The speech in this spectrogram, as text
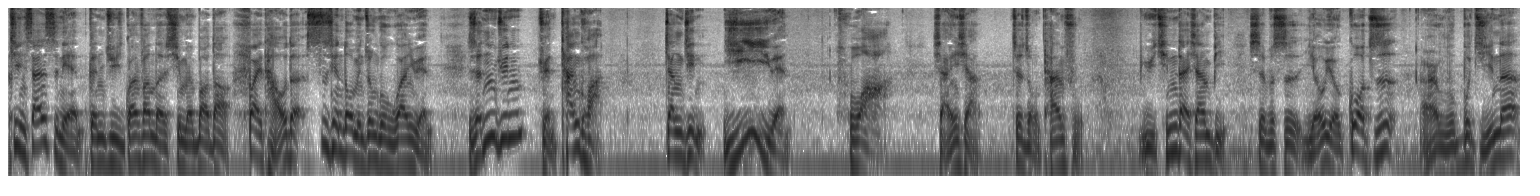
近三十年，根据官方的新闻报道，外逃的。四千多名中国官员，人均卷贪款将近一亿元，哇！想一想，这种贪腐与清代相比，是不是犹有过之而无不及呢？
